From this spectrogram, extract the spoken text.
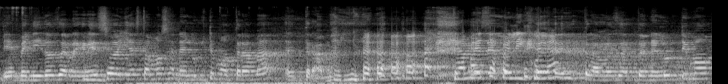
Bienvenidos de regreso, ya estamos en el último trama, eh, trama. trama de esta película. trama, exacto, en el último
